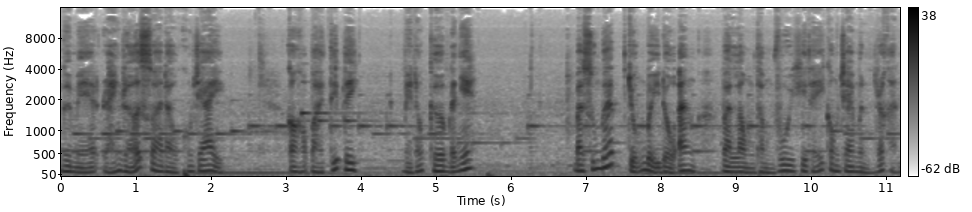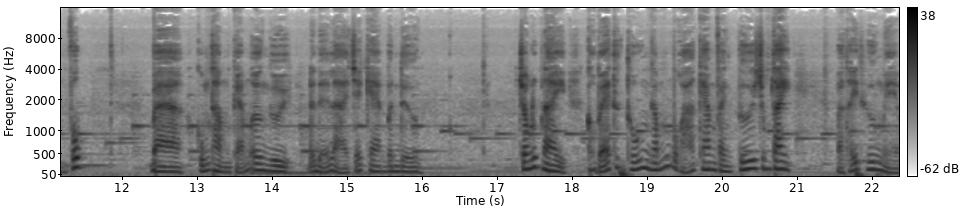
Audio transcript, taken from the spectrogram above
Người mẹ rạng rỡ xoa đầu con trai. Con học bài tiếp đi, mẹ nấu cơm đã nhé. Bà xuống bếp chuẩn bị đồ ăn và lòng thầm vui khi thấy con trai mình rất hạnh phúc. Bà cũng thầm cảm ơn người đã để lại trái cam bên đường trong lúc này, cậu bé thích thú ngắm quả cam vàng tươi trong tay và thấy thương mẹ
